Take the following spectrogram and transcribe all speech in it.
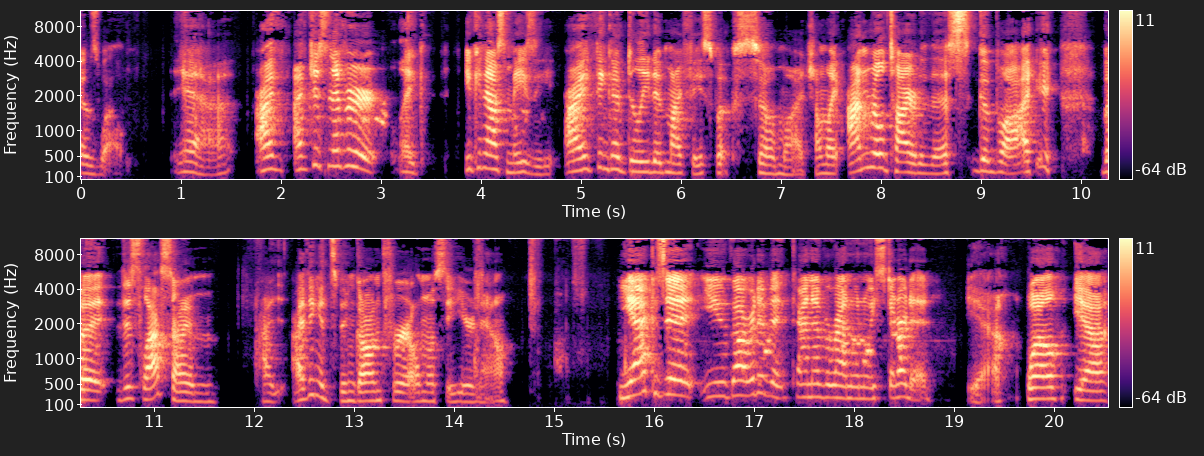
as well. yeah. I've I've just never like you can ask Maisie. I think I've deleted my Facebook so much. I'm like, I'm real tired of this. Goodbye. But this last time, I I think it's been gone for almost a year now. Yeah, because it you got rid of it kind of around when we started. Yeah. Well, yeah,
